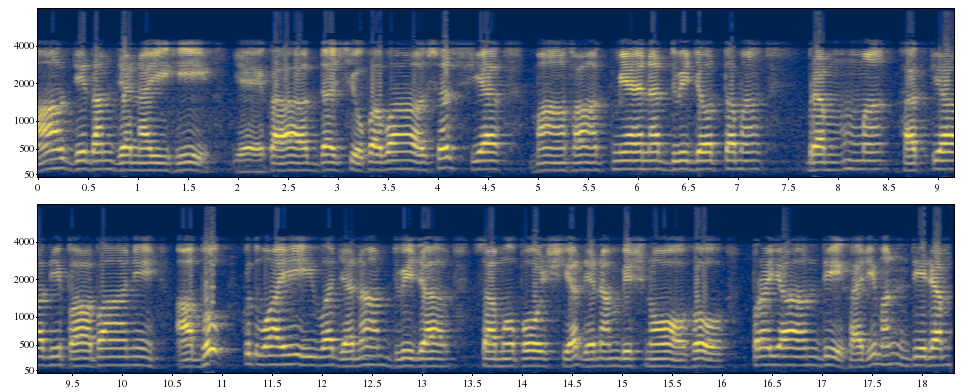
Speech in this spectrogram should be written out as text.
मार्जितं जनैः एकादशुपवासस्य माहात्म्येन द्विजोत्तम ब्रह्म हत्यादिपापानि अभुक्त्वैव जनाद्विज समुपोष्य दिनं विष्णोः प्रयान्ति हरिमन्दिरं।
